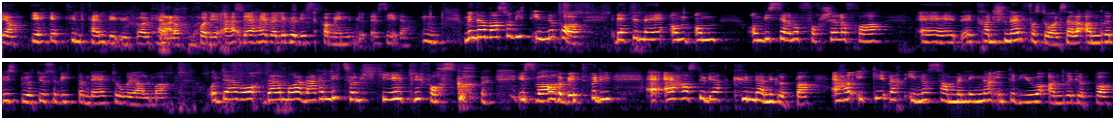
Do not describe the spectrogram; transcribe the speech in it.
Ja, de er ikke et tilfeldig utvalg heller. Nei, nei. for de det er jeg veldig bevisst fra min side. Mm. Men dere var så vidt inne på dette med om, om, om vi ser noen forskjeller fra eh, tradisjonell forståelse eller andre. Du spurte jo så vidt om det, Tore Hjalmar. Og der, der må jeg være litt sånn kjedelig forsker i svaret mitt. fordi jeg, har studert kun denne gruppa. Jeg har ikke vært inne og sammenligna intervjuer andre grupper.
